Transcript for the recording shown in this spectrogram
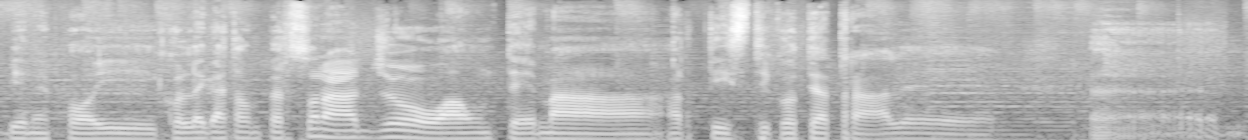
viene poi collegata a un personaggio o a un tema artistico teatrale eh,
